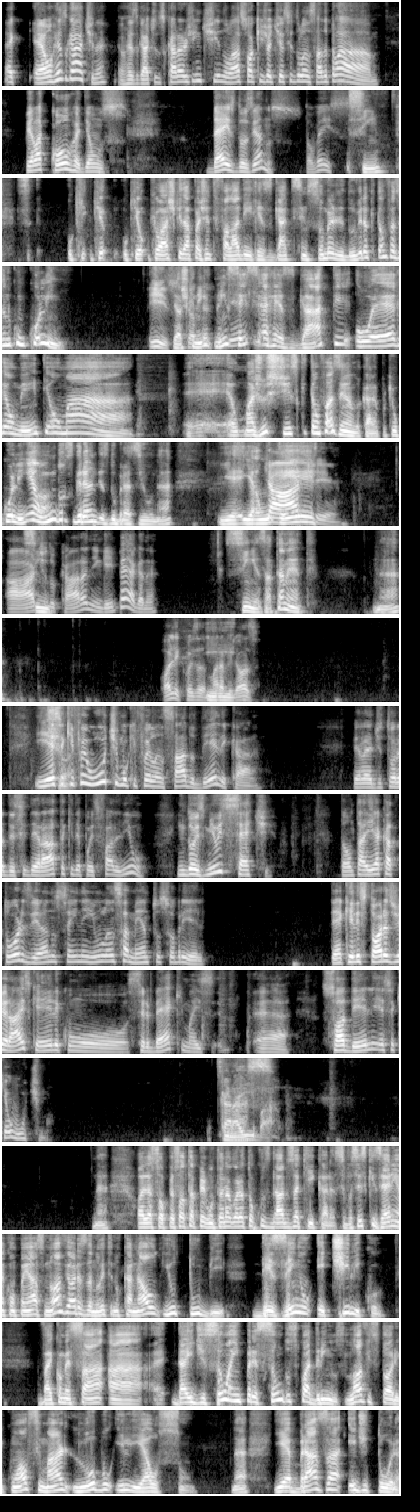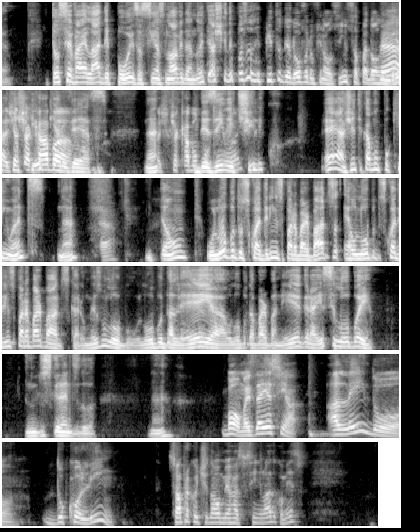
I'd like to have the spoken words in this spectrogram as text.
É, é um resgate, né? É um resgate dos caras argentinos lá, só que já tinha sido lançado pela, pela Conrad há uns 10, 12 anos, talvez. Sim. O que, que, o que, eu, que eu acho que dá pra gente falar de resgate sem sombra de dúvida é o que estão fazendo com o Colim. Isso. Eu acho que, nem, nem sei aqui. se é resgate ou é realmente uma é, é uma justiça que estão fazendo, cara, porque o Colim é um dos grandes do Brasil, né? E, e é um a arte, a arte Sim. do cara ninguém pega, né? Sim, exatamente, né? Olha que coisa e... maravilhosa. E esse aqui foi o último que foi lançado dele, cara, pela editora Desiderata, que depois faliu em 2007. Então tá aí há 14 anos sem nenhum lançamento sobre ele. Tem aquele Histórias Gerais, que é ele com o Sirbeck, mas é, só dele, esse aqui é o último. Caraíba. Né? Olha só, o pessoal está perguntando, agora eu tô com os dados aqui, cara. Se vocês quiserem acompanhar às 9 horas da noite no canal YouTube Desenho Etílico, vai começar a da edição à impressão dos quadrinhos Love Story com Alcimar, Lobo e Lielson, né? E é Brasa Editora. Então você vai lá depois, assim, às nove da noite. Eu acho que depois eu repito de novo no finalzinho, só para dar um é, lembrete, a gente acaba, eu quero ver essa. Né? A gente acaba um Desenho etílico. Antes. É, a gente acaba um pouquinho antes, né? É. Então, o lobo dos quadrinhos para Barbados é o lobo dos quadrinhos para Barbados, cara. O mesmo lobo. O lobo da Leia, o lobo da Barba Negra, esse lobo aí um dos grandes do. Né? Bom, mas daí assim, ó, além do, do Colim, só para continuar o meu raciocínio lá do começo,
